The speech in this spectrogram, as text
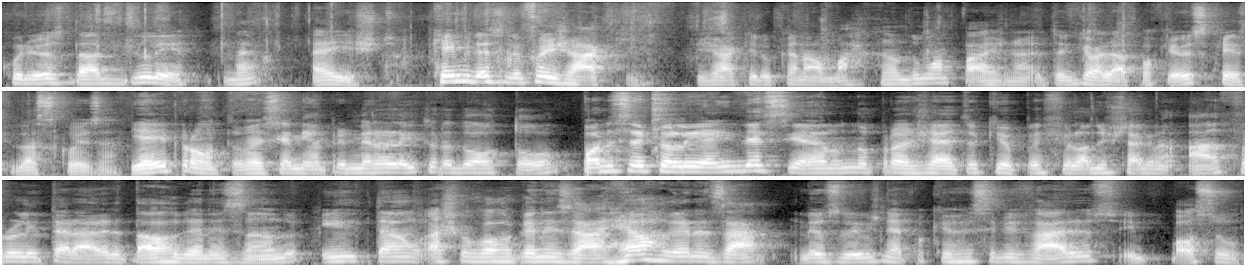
curiosidade de ler, né? É isto. Quem me deu esse livro foi Jaque. Jaque do canal, marcando uma página. Eu tenho que olhar porque eu esqueço das coisas. E aí pronto, vai ser a minha primeira leitura do autor. Pode ser que eu leia ainda esse ano no projeto que o perfil lá do Instagram Afroliterário está organizando. Então, acho que eu vou organizar, reorganizar meus livros, né? Porque eu recebi vários e posso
